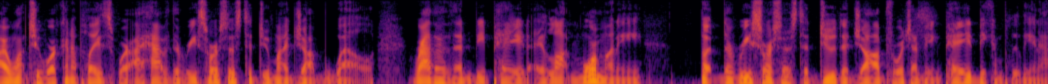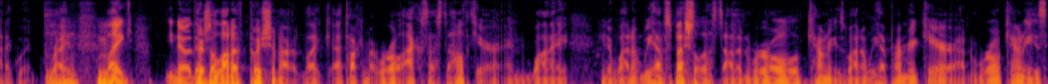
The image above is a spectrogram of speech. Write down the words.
I want to work in a place where I have the resources to do my job well, rather than be paid a lot more money." But the resources to do the job for which I'm being paid be completely inadequate, right? Like, you know, there's a lot of push about like uh, talking about rural access to healthcare and why, you know, why don't we have specialists out in rural counties? Why don't we have primary care out in rural counties?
